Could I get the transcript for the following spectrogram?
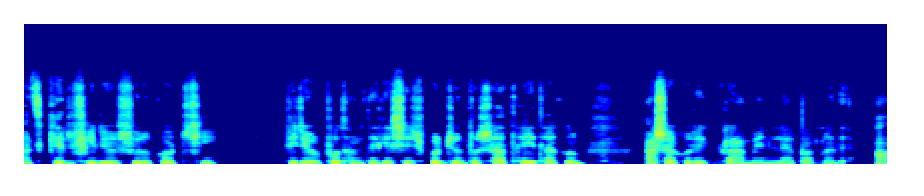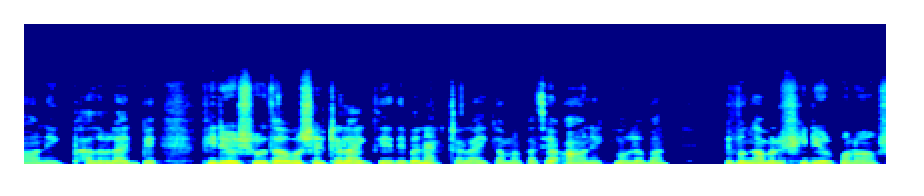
আজকের ভিডিও শুরু করছি। ভিডিওর প্রথম থেকে শেষ পর্যন্ত সাথেই থাকুন। আশা করি গ্রামীণ ল্যাব আপনাদের অনেক ভালো লাগবে। ভিডিওর শুরুতে অবশ্যই একটা লাইক দিয়ে দিবেন, একটা লাইক আমার কাছে অনেক মূল্যবান। এবং আমার ভিডিওর কোনো অংশ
